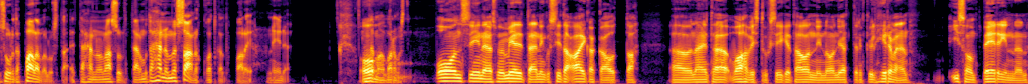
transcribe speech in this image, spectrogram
suurta palvelusta, että hän on asunut täällä, mutta hän on myös saanut Kotkalta paljon. Niin on, tämä on varmasti. On siinä, jos me mietitään niinku sitä aikakautta – näitä vahvistuksia, ketä on, niin ne on jättänyt kyllä hirveän ison perinnön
